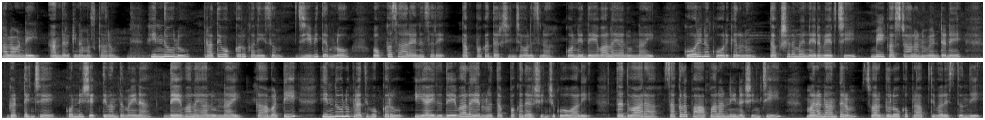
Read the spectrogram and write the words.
Hello అండి అందరికీ నమస్కారం. హిందువులు ప్రతి ఒక్కరూ కనీసం జీవితంలో ఒక్కసారైనా సరే తప్పక దర్శించవలసిన కొన్ని దేవాలయాలు ఉన్నాయి. కోరిన కోరికలను తక్షణమే నెరవేర్చి మీ కష్టాలను వెంటనే గట్టించే కొన్ని శక్తివంతమైన దేవాలయాలు ఉన్నాయి. కాబట్టి హిందువులు ప్రతి ఒక్కరూ ఈ ఐదు దేవాలయాలను తప్పక దర్శించుకోవాలి. తద్వారా సకల పాపాలన్నీ నశించి మరణాంతరం స్వర్గలోక ప్రాప్తి వరిస్తుంది.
